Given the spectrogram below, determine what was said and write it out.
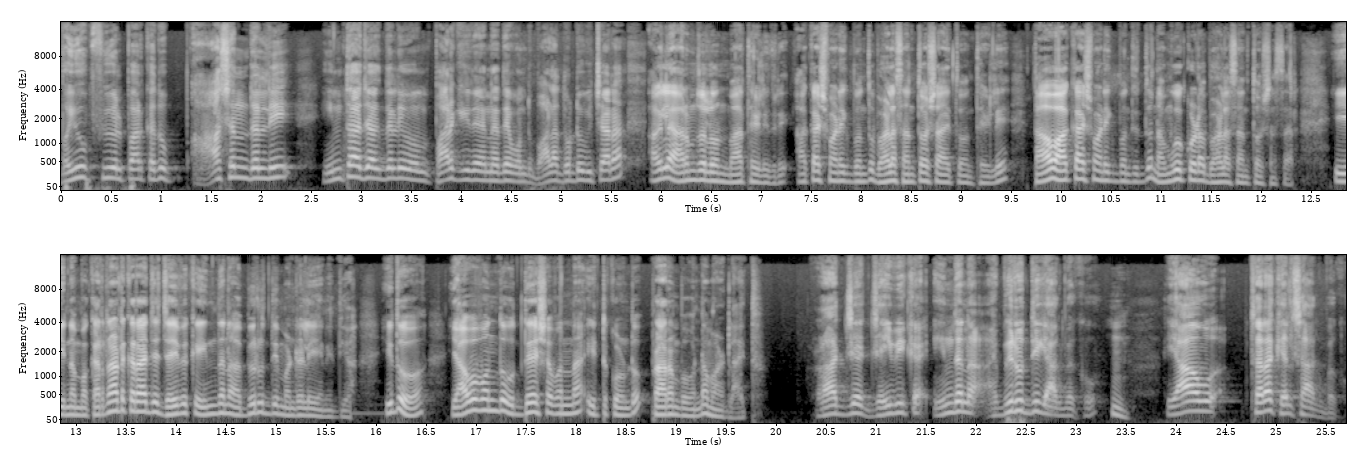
ಬಯೋ ಫ್ಯೂಯಲ್ ಪಾರ್ಕ್ ಅದು ಹಾಸನದಲ್ಲಿ ಇಂಥ ಜಾಗದಲ್ಲಿ ಒಂದು ಪಾರ್ಕ್ ಇದೆ ಅನ್ನೋದೇ ಒಂದು ಭಾಳ ದೊಡ್ಡ ವಿಚಾರ. ಆಗಲೇ ಆರಂಭದಲ್ಲಿ ಒಂದು ಮಾತು ಹೇಳಿದ್ರಿ. ಆಕಾಶವಾಣಿಗೆ ಬಂದು ಬಹಳ ಸಂತೋಷ ಆಯಿತು ಅಂತ ಹೇಳಿ. ತಾವು ಆಕಾಶವಾಣಿಗೆ ಬಂದಿದ್ದು ನಮಗೂ ಕೂಡ ಬಹಳ ಸಂತೋಷ ಸರ್. ಈ ನಮ್ಮ ಕರ್ನಾಟಕ ರಾಜ್ಯ ಜೈವಿಕ ಇಂಧನ ಅಭಿವೃದ್ಧಿ ಮಂಡಳಿ ಏನಿದೆಯೋ ಇದು ಯಾವ ಒಂದು ಉದ್ದೇಶವನ್ನು ಇಟ್ಟುಕೊಂಡು ಪ್ರಾರಂಭವನ್ನು ಮಾಡಲಾಯಿತು. ರಾಜ್ಯ ಜೈವಿಕ ಇಂಧನ ಅಭಿವೃದ್ಧಿಗೆ ಆಗಬೇಕು. ಯಾವ ಥರ ಕೆಲಸ ಆಗಬೇಕು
